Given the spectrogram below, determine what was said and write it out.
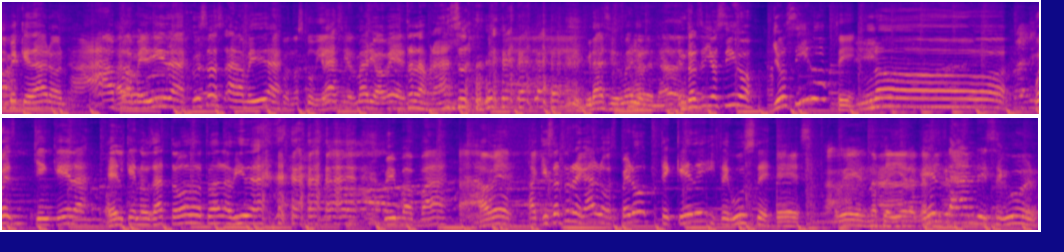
Sí me quedaron. Ah, A la Paul. medida, justos a la medida. Te conozco bien. Gracias, Mario. A ver. El abrazo. Gracias, Mario. No, de nada. Entonces yo sigo. ¿Yo sigo? Sí. No. Pues, ¿quién queda? El que nos da todo, toda la vida. Mi papá. A ver, aquí está tu regalo. Espero te quede y te guste. Es, a ver, una playera. Es camisa. grande, seguro.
